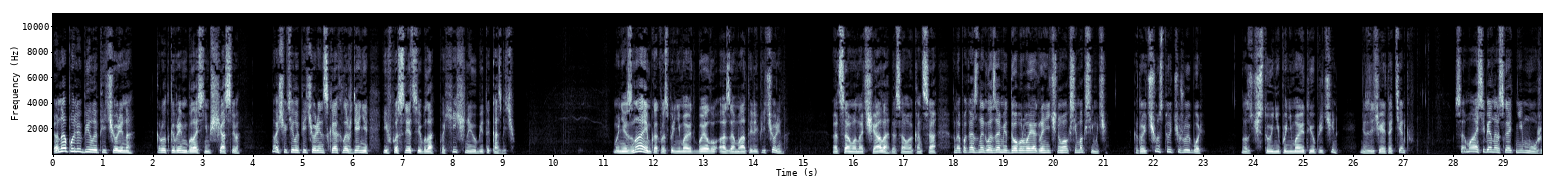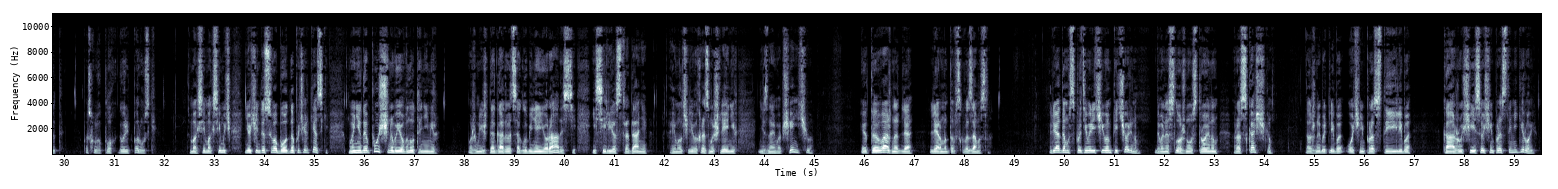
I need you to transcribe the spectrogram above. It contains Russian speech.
Она полюбила Печорина, короткое время была с ним счастлива, но ощутила печоринское охлаждение и впоследствии была похищена и убита Казбичем. Мы не знаем, как воспринимают Беллу Азамат или Печорин. От самого начала до самого конца она показана глазами доброго и ограниченного Окси Максимыча, который чувствует чужую боль но зачастую не понимает ее причин, не различает оттенков. Сама о себе она рассказать не может, поскольку плохо говорит по-русски. Максим Максимович не очень-то свободно по-черкесски. Мы не допущены в ее внутренний мир. Можем лишь догадываться о глубине ее радости и силе ее страдания, о ее молчаливых размышлениях, не знаем вообще ничего. Это важно для Лермонтовского замысла. Рядом с противоречивым Печориным довольно сложно устроенным рассказчиком должны быть либо очень простые, либо кажущиеся очень простыми герои.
